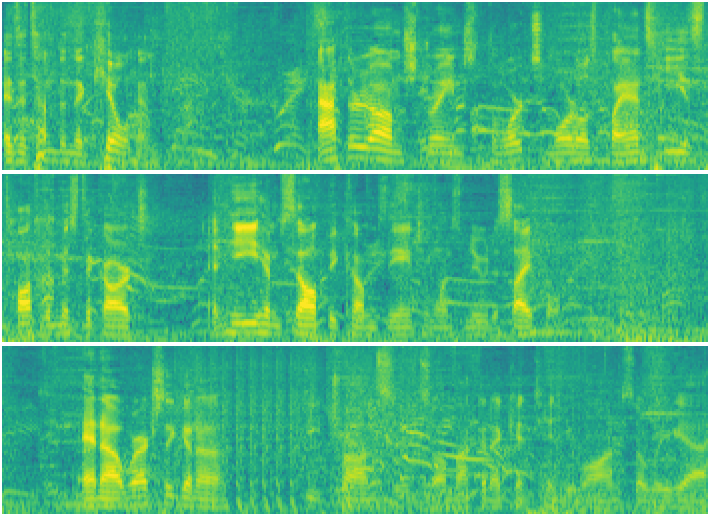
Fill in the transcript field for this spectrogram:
is attempting to kill him. After um, Strange thwarts Mordo's plans, he is taught the mystic arts, and he himself becomes the Ancient One's new disciple. And uh, we're actually gonna beat Tron soon, so I'm not gonna continue on. So we yeah,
